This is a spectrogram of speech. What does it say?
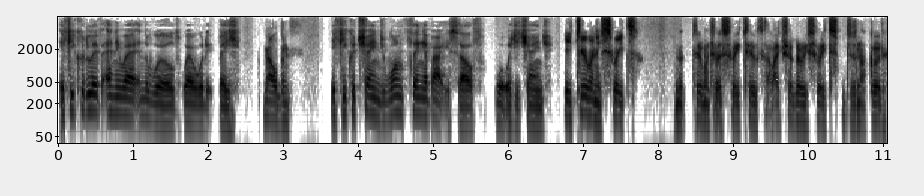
If you could live anywhere in the world, where would it be? Melbourne. If you could change one thing about yourself, what would you change? Eat too many sweets. Not Too much of a sweet tooth. I like sugary sweets, which is not good.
